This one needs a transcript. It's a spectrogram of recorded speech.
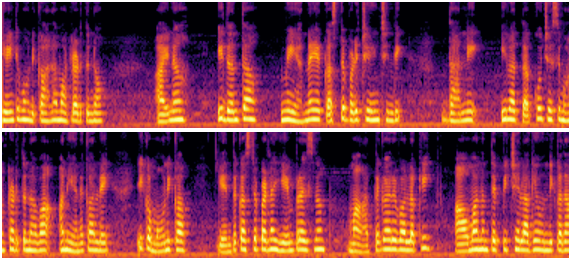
ఏంటి మౌనిక అలా మాట్లాడుతున్నావు? అయినా ఇదంతా మీ అన్నయ్య కష్టపడి చేయించింది. దాన్ని ఇలా తక్కువ చేసి మాట్లాడుతున్నావా? అని వెనకాలనే ఇక మౌనిక ఎంత కష్టపడినా ఏం ప్రయోజనం మా అత్తగారి వాళ్ళకి అవమానం తెప్పించేలాగే ఉంది కదా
